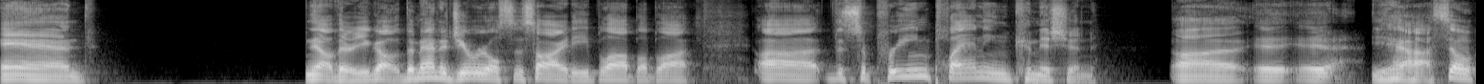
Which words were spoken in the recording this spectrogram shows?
And now there you go. The managerial society, blah, blah, blah. Uh, the Supreme Planning Commission. Uh, it, it, yeah. yeah. So,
